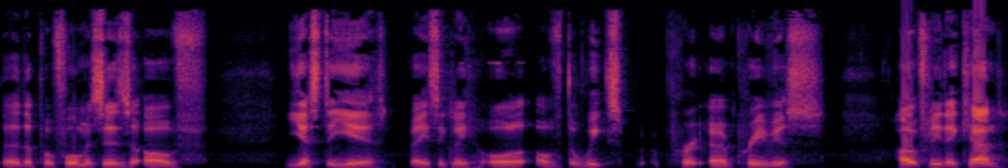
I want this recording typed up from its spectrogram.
the, the performances of yesteryear, basically, or of the weeks pre- uh, previous? Hopefully they can,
